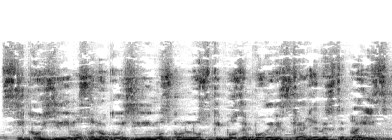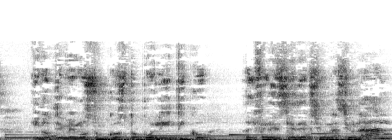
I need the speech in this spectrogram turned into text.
Si coincidimos o no coincidimos con los tipos de poderes que hay en este país y no tememos un costo político. A diferencia de Acción Nacional,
